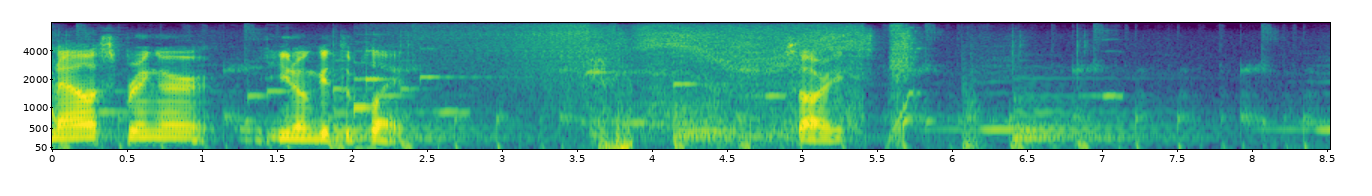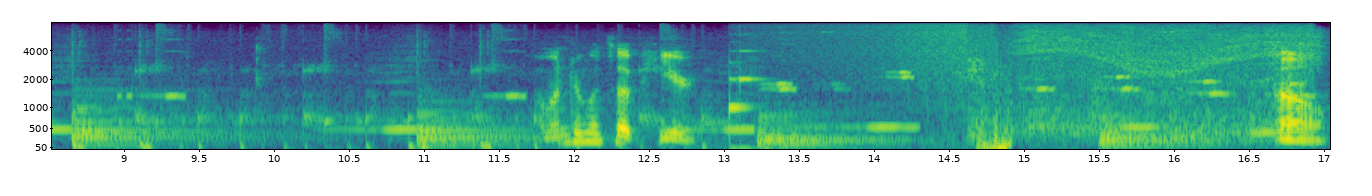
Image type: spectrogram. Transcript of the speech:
Now, Springer, you don't get to play. Sorry. I wonder what's up here. Oh.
